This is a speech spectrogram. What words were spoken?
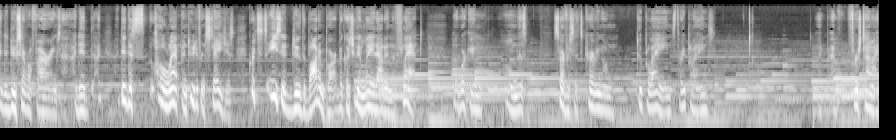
I had to do several firings. I did I, I, did this whole lamp in two different stages. Of course, it's easy to do the bottom part because you can lay it out in the flat. But working on this surface that's curving on two planes, three planes, I, first time I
